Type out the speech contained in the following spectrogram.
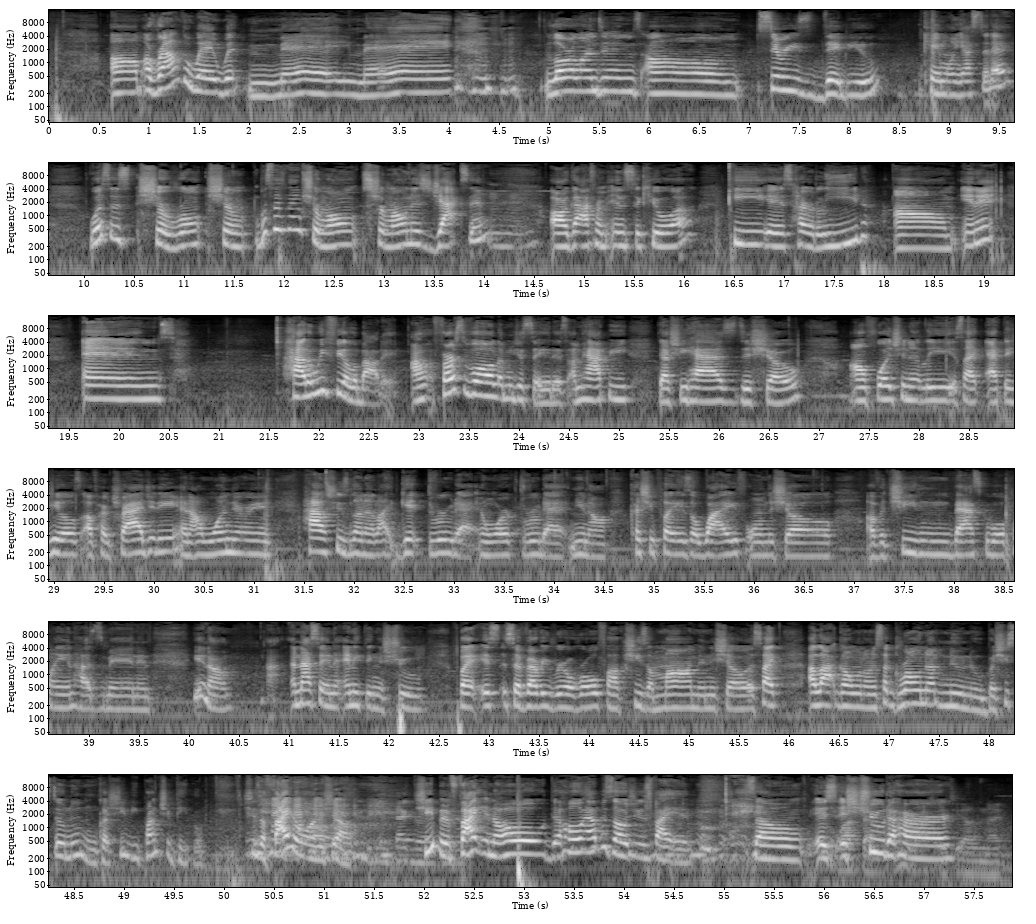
Um, around the way with May, May. Lauren London's um, series debut came on yesterday. What's his Sharon, Sharon what's his name? Sharon Sarunas Jackson, our guy from Insecure. He is her lead um, in it. And how do we feel about it? Um, first of all, let me just say this. I'm happy that she has this show. Unfortunately, it's like at the heels of her tragedy, and I'm wondering how she's gonna like get through that and work through that, you know, because she plays a wife on the show of a cheating basketball playing husband, and you know, I'm not saying that anything is true, but it's it's a very real role for her. She's a mom in the show. It's like a lot going on. It's a grown up Nunu, but she's still Nunu because she be punching people. She's a fighter on the show. She been fighting the whole the whole episode. She was fighting. So it's it's true to her.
